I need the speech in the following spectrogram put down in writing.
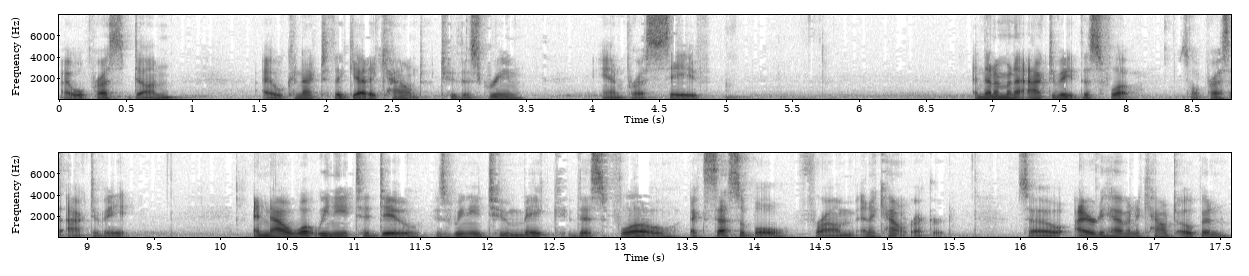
I will press done. I will connect the get account to the screen and press save. And then I'm going to activate this flow. So I'll press activate and now what we need to do is we need to make this flow accessible from an account record. So I already have an account open.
